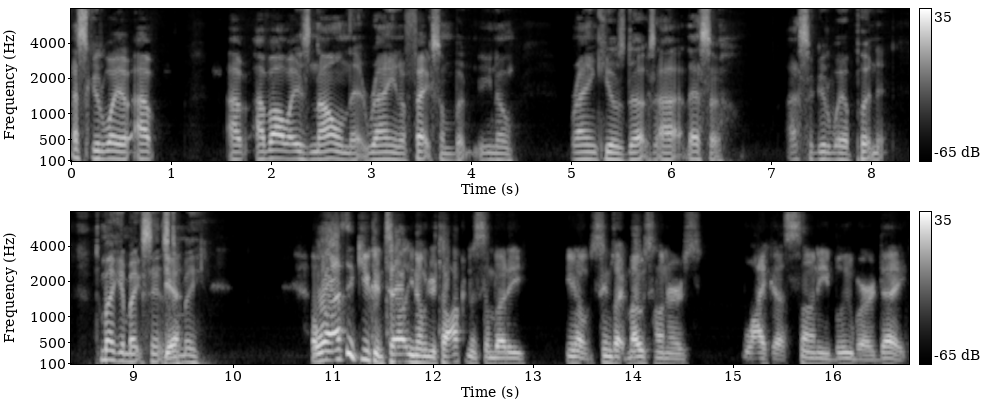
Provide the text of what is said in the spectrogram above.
That's a good way. Of, I've, I've, I've always known that rain affects them, but, you know, rain kills ducks. I, that's a that's a good way of putting it to make it make sense yeah. to me. Well, I think you can tell, you know, when you're talking to somebody, you know, it seems like most hunters like a sunny bluebird day.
